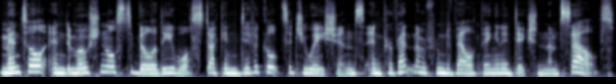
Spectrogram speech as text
mental and emotional stability while stuck in difficult situations and prevent them from developing an addiction themselves.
